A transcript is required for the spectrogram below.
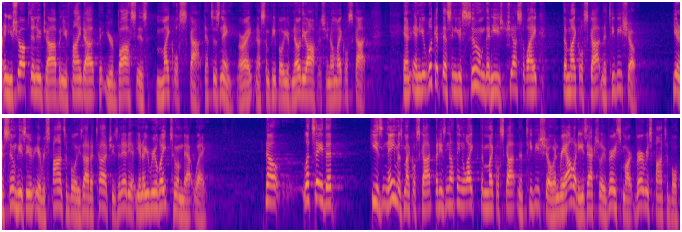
and you show up to a new job and you find out that your boss is Michael Scott. That's his name, all right? Now, some people, you know the office, you know Michael Scott. And, and you look at this and you assume that he's just like the Michael Scott in the TV show. You assume he's irresponsible, he's out of touch, he's an idiot. You know, you relate to him that way. Now, let's say that His name is Michael Scott, but he's nothing like the Michael Scott in the TV show. In reality, he's actually very smart, very responsible,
